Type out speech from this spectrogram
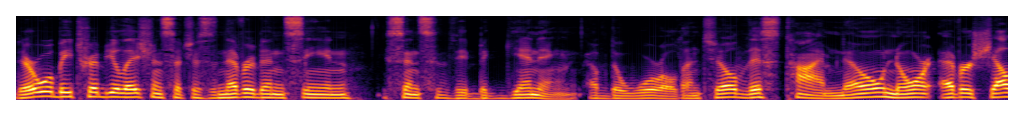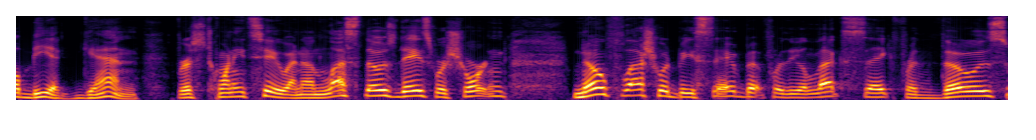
there will be tribulation such as has never been seen since the beginning of the world. Until this time, no, nor ever shall be again. Verse 22 And unless those days were shortened, no flesh would be saved, but for the elect's sake, for those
